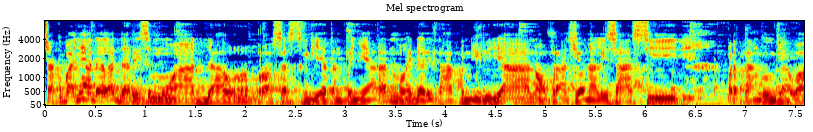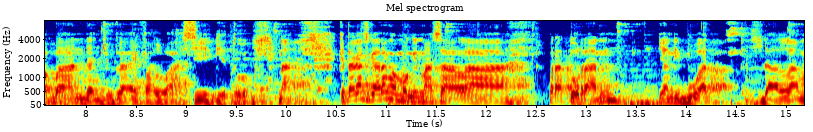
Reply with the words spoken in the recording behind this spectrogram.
cakupannya adalah dari semua daur proses kegiatan penyiaran mulai dari tahap pendirian, operasionalisasi, pertanggungjawaban dan juga evaluasi gitu. Nah, kita kan sekarang ngomongin masalah peraturan yang dibuat dalam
